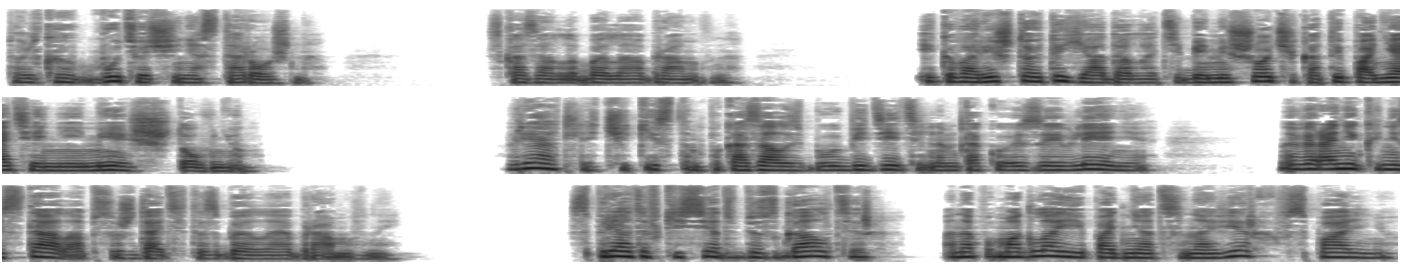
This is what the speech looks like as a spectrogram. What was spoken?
«Только будь очень осторожна», — сказала Белла Абрамовна. «И говори, что это я дала тебе мешочек, а ты понятия не имеешь, что в нем». Вряд ли чекистам показалось бы убедительным такое заявление, но Вероника не стала обсуждать это с Беллой Абрамовной. Спрятав кисет в бюстгальтер, она помогла ей подняться наверх, в спальню,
